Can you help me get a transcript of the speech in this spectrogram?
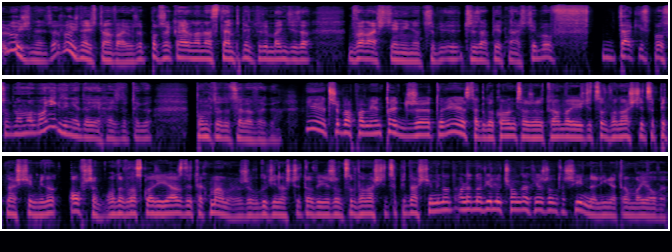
luźny, że luźność tramwaju, że poczekają na następny, który będzie za 12 minut czy, czy za 15, bo w taki sposób no, mogą nigdy nie dojechać do tego punktu docelowego. Nie, trzeba pamiętać, że to nie jest tak do końca, że tramwaj jeździ co 12, co 15 minut. Owszem, one w rozkładzie jazdy tak mamy, że w godzinach szczytowych jeżdżą co 12, co 15 minut, ale na wielu ciągach jeżdżą też inne linie tramwajowe.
